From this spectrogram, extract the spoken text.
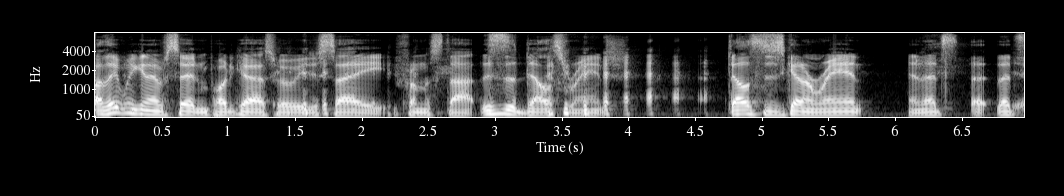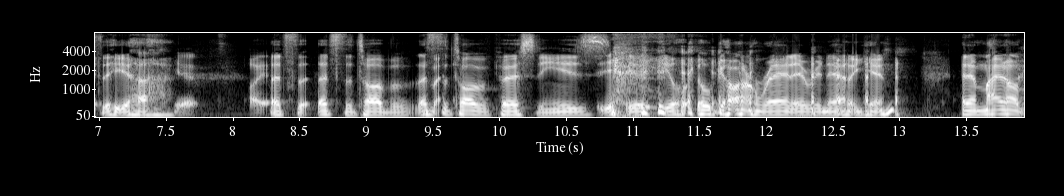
I think we can have certain podcasts where we just say from the start, "This is a Dallas rant." Dallas is just going to rant, and that's uh, that's the uh, yeah. I, that's the that's the type of that's the type of person he is. He'll, he'll go on a rant every now and again, and it may not.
